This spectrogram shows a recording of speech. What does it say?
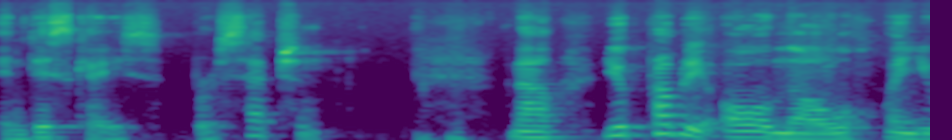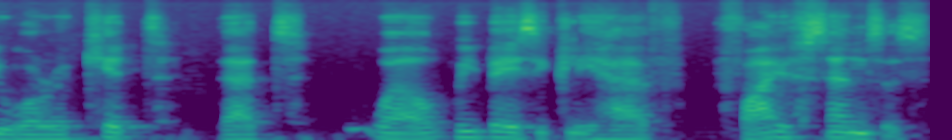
in this case, perception. Now, you probably all know when you were a kid that, well, we basically have five senses,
